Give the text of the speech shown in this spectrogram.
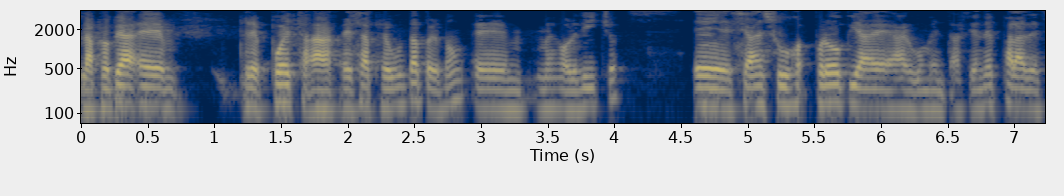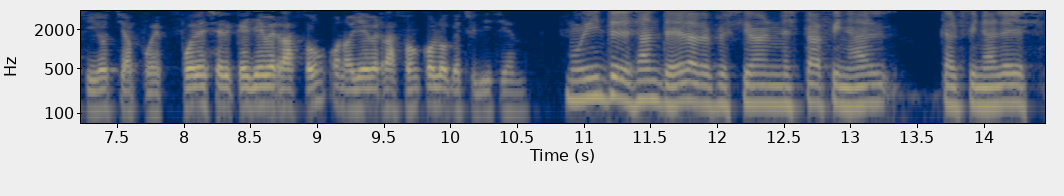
las propias eh, respuestas a esas preguntas, perdón, mejor dicho, sean sus propias argumentaciones para decir, hostia, pues puede ser que lleve razón o no lleve razón con lo que estoy diciendo. Muy interesante la reflexión esta final, que al final es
